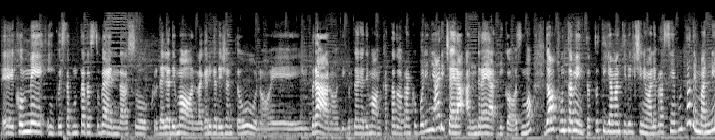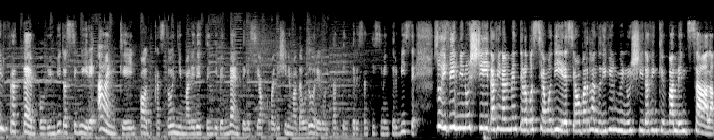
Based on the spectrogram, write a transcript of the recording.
eh, con me in questa puntata stupenda su Crudelia Demon, la carica dei 101 e il brano di Crudelia Demon cantato da Franco Bolignari c'era Andrea Di Cosmo. Do appuntamento a tutti gli amanti del cinema alle prossime puntate, ma nel frattempo vi invito a seguire anche il podcast Ogni maledetto indipendente che si occupa di cinema d'autore autore con tante interessantissime interviste sui film in uscita, finalmente lo possiamo dire, stiamo parlando di film in uscita finché vanno in sala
